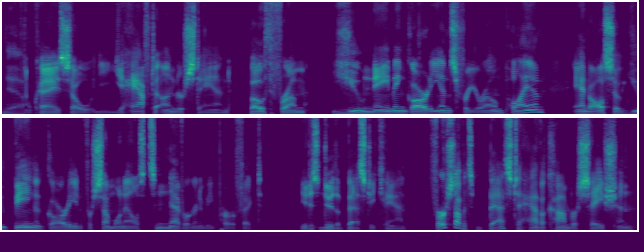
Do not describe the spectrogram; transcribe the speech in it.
Yeah. Okay. So you have to understand both from you naming guardians for your own plan and also you being a guardian for someone else. It's never going to be perfect. You just do the best you can. First off, it's best to have a conversation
